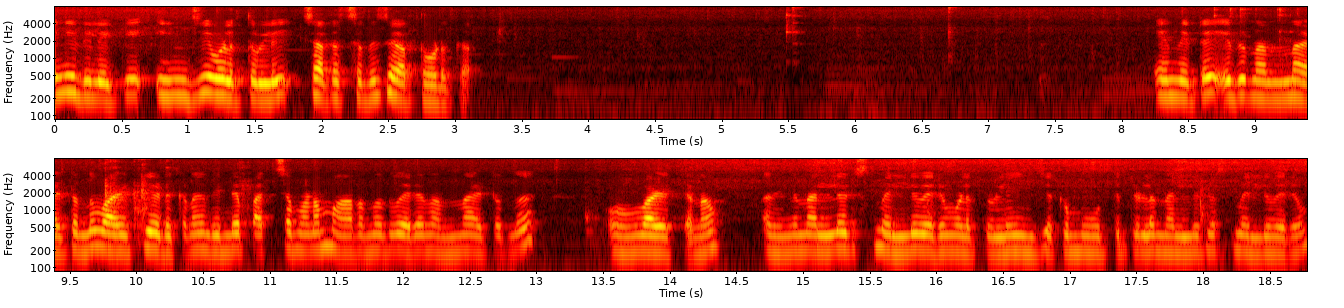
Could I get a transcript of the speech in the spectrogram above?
ഇനി ഇതിലേക്ക് ഇഞ്ചി വെളുത്തുള്ളി ചതച്ചത് ചേർത്ത് കൊടുക്കുക. എന്നിട്ട് ഇത് നന്നായിട്ടൊന്ന് വഴക്കിയെടുക്കണം ഇതിന്റെ പച്ചമണം മാറുന്നത് വരെ നന്നായിട്ടൊന്ന് വഴറ്റണം. അതിന് നല്ലൊരു സ്മെല്ല് വരും. വെളുത്തുള്ളി ഇഞ്ചിയൊക്കെ മൂത്തിട്ടുള്ള നല്ലൊരു സ്മെല്ല് വരും.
